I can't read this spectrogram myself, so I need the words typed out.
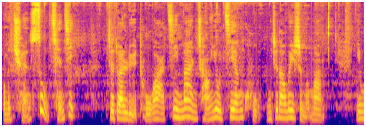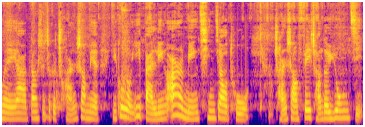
我们全速前进。”这段旅途啊，既漫长又艰苦，你知道为什么吗？因为呀，当时这个船上面一共有一百零二名清教徒，船上非常的拥挤，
